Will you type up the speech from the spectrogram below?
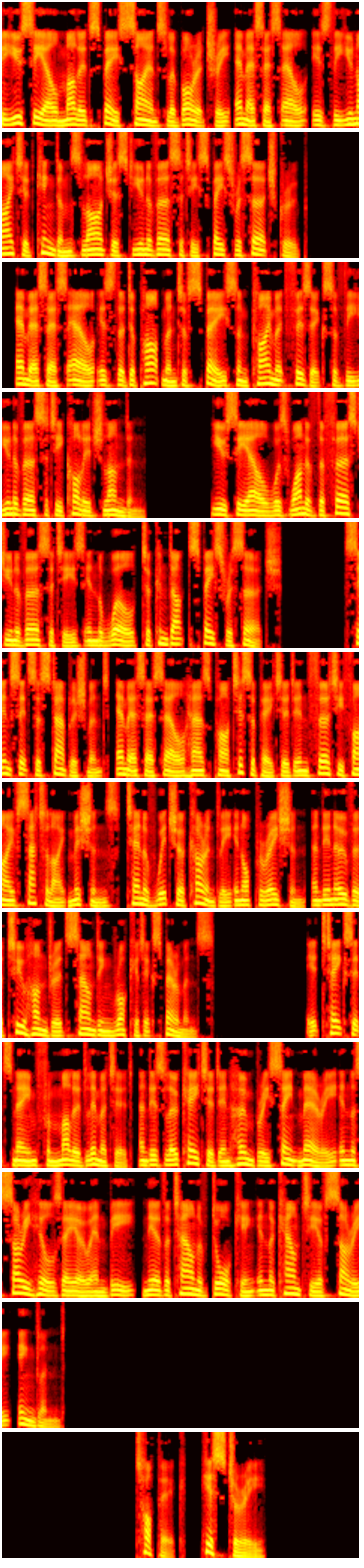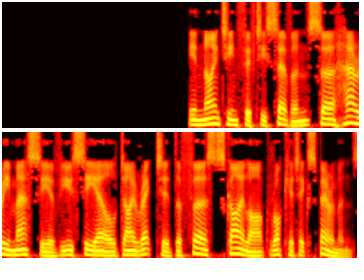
The UCL Mullard Space Science Laboratory (MSSL) is the United Kingdom's largest university space research group. MSSL is the Department of Space and Climate Physics of the University College London. UCL was one of the first universities in the world to conduct space research. Since its establishment, MSSL has participated in 35 satellite missions, 10 of which are currently in operation, and in over 200 sounding rocket experiments. It takes its name from Mullard Limited, and is located in Holmbury St Mary in the Surrey Hills AONB, near the town of Dorking in the county of Surrey, England. History In 1957 Sir Harry Massey of UCL directed the first Skylark rocket experiments.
